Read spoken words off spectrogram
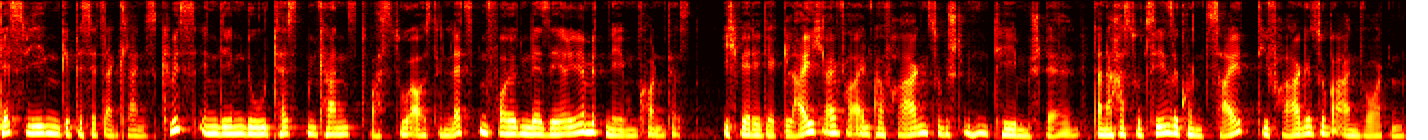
Deswegen gibt es jetzt ein kleines Quiz, in dem du testen kannst, was du aus den letzten Folgen der Serie mitnehmen konntest. Ich werde dir gleich einfach ein paar Fragen zu bestimmten Themen stellen. Danach hast du 10 Sekunden Zeit, die Frage zu beantworten.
